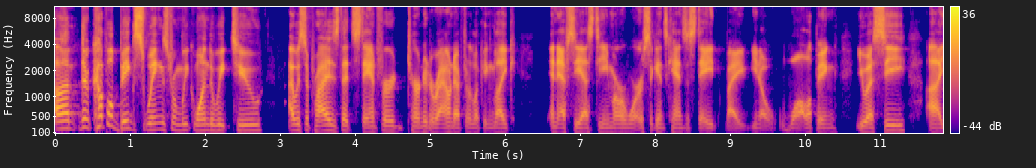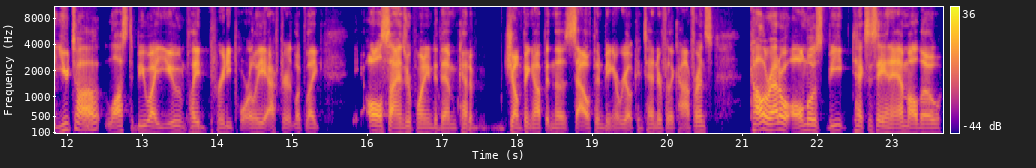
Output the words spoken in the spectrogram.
Um, there are a couple big swings from week one to week two. I was surprised that Stanford turned it around after looking like an FCS team or worse against Kansas State by you know walloping USC. Uh, Utah lost to BYU and played pretty poorly after it looked like all signs were pointing to them kind of jumping up in the South and being a real contender for the conference. Colorado almost beat Texas A&M, although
